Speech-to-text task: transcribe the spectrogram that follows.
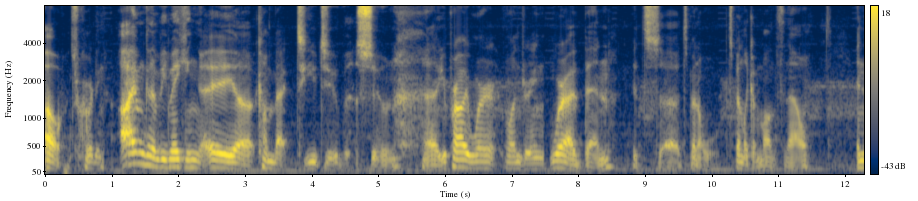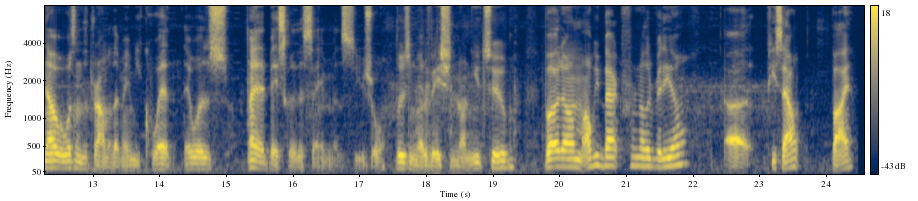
Oh, it's recording. I'm gonna be making a uh, comeback to YouTube soon. Uh, you probably weren't wondering where I've been. It's uh, it's been a it's been like a month now, and no, it wasn't the drama that made me quit. It was eh, basically the same as usual, losing motivation on YouTube. But um, I'll be back for another video. Uh, peace out. Bye.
